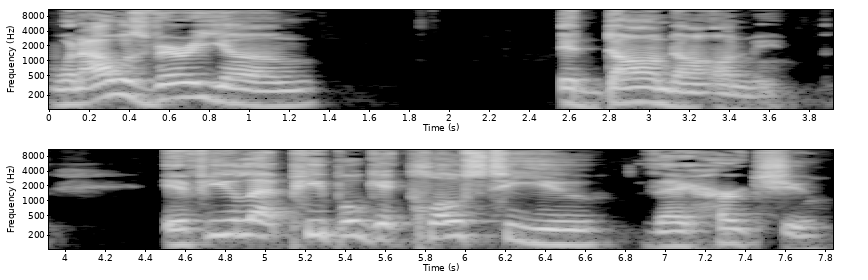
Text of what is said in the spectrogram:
when I was very young, it dawned on me. If you let people get close to you, they hurt you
